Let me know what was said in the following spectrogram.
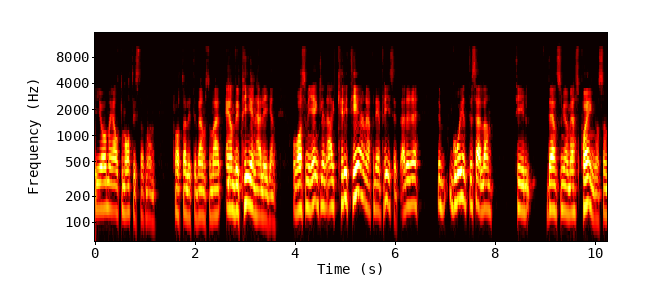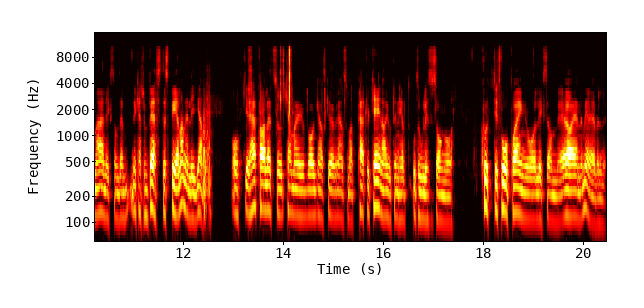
gör man ju automatiskt att man pratar lite vem som är MVP i den här ligan. Och vad som egentligen är kriterierna för det priset. Är det, det, det går ju inte sällan till den som gör mest poäng och som är liksom den, den kanske bästa spelaren i ligan. Och i det här fallet så kan man ju vara ganska överens om att Patrick Kane har gjort en helt otrolig säsong och 72 poäng och liksom, eller ännu mer är det väl nu.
